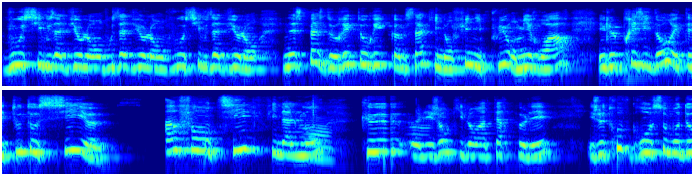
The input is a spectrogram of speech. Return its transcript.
vous aussi vous êtes violent, vous êtes violent, vous aussi vous êtes violent. Une espèce de rhétorique comme ça qui n'en finit plus en miroir. Et le président était tout aussi... Euh, infantile finalement que les gens qui l'ont interpellé. Et je trouve grosso modo,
